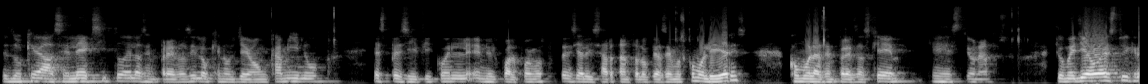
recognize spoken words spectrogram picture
es lo que hace el éxito de las empresas y lo que nos lleva a un camino específico en, en el cual podemos potencializar tanto lo que hacemos como líderes como las empresas que, que gestionamos. Yo me llevo esto y creo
